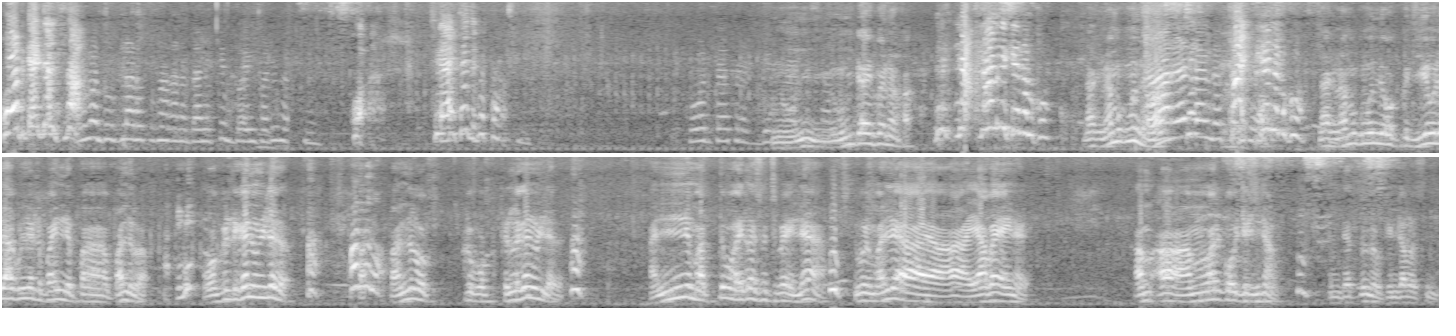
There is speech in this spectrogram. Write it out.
కోటి కేసు అమ్మ దుడ్లు అడుగుతున్నారన్న దానికి భయపడి ఉమ్, చేసేది కోడి దగ్గర నువ్వు నమ్మకే? నాకు నమ్మకం ఉంది? నాకు నమ్మకం ఉంది ఒక్క జీవం లేకుండా పైన పందులు. ఒకటి కానీ ఉండలేదు. పందులు. ఒక్క ఒక్క పిల్ల కానీ ఉండలేదు అన్ని మొత్తం వైరస్ వచ్చిపోయిందా? ఇప్పుడు మళ్ళీ యాభై అయినాడు అమ్మవారికి ఒకటి తెచ్చినాం ఇంత ఒక కింటాలు వస్తుంది.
